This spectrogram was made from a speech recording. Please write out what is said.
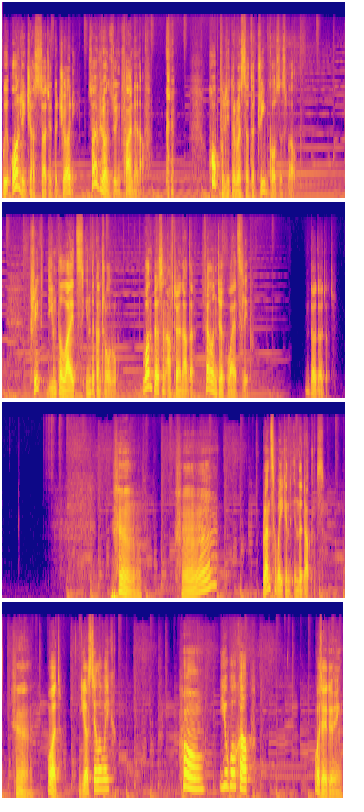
We only just started the journey, so everyone's doing fine enough. Hopefully the rest of the trip goes as well. Freak dimmed the lights in the control room. One person after another fell into a quiet sleep. Dot dot dot. Hmm. Huh? Rance awakened in the darkness. Huh. What? You're still awake? Oh, you woke up. What are you doing?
